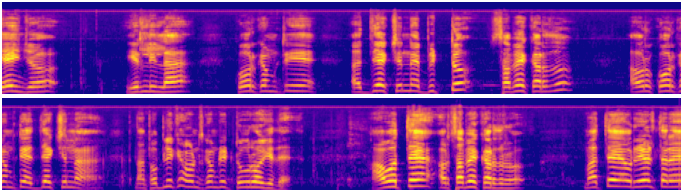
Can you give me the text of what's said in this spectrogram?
ಚೇಂಜು ಇರಲಿಲ್ಲ. ಕೋರ್ ಕಮಿಟಿ ಅಧ್ಯಕ್ಷನ್ನೇ ಬಿಟ್ಟು ಸಭೆ ಕರೆದು ಅವರು ಕೋರ್ ಕಮಿಟಿ ಅಧ್ಯಕ್ಷನ ನಾನು ಪಬ್ಲಿಕ್ ಅಕೌಂಟ್ಸ್ ಕಮಿಟಿ ಟೂರ್ ಹೋಗಿದ್ದೆ ಆವತ್ತೇ ಅವ್ರ ಸಭೆ ಕರೆದ್ರು. ಮತ್ತು ಅವ್ರು ಹೇಳ್ತಾರೆ,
